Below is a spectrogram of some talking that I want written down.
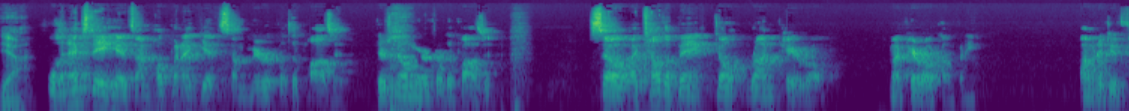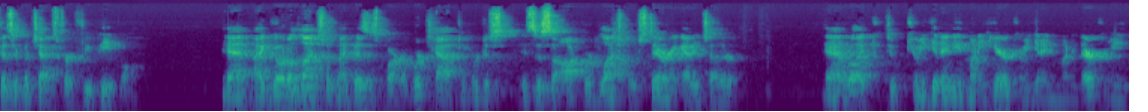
yeah Well, the next day hits. I'm hoping I get some miracle deposit. There's no miracle deposit. So I tell the bank, don't run payroll, my payroll company. I'm going to do physical checks for a few people. And I go to lunch with my business partner. We're tapped and we're just, it's just an awkward lunch. We're staring at each other. And we're like, can we get any money here? Can we get any money there? Can we?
